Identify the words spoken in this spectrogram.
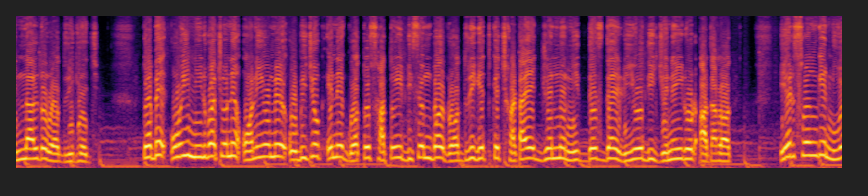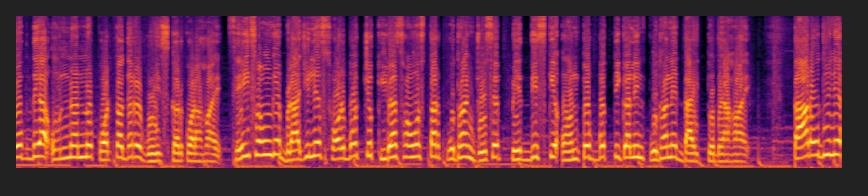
এর্নাল্ডো রদ্রিগেজ। তবে ওই নির্বাচনে অনিয়মের অভিযোগ এনে গত সাতই ডিসেম্বর রদ্রিগেজকে ছাঁটাইয়ের জন্য নির্দেশ দেয় রিও দি জেনেইরোর আদালত। এর সঙ্গে নিয়োগ দেয়া অন্যান্য কর্তাদেরও বহিষ্কার করা হয়। সেই সঙ্গে ব্রাজিলের সর্বোচ্চ ক্রীড়া সংস্থার প্রধান জোসেফ পেদ্দিসকে অন্তর্বর্তীকালীন প্রধানের দায়িত্ব দেওয়া হয়। তার অধীনে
